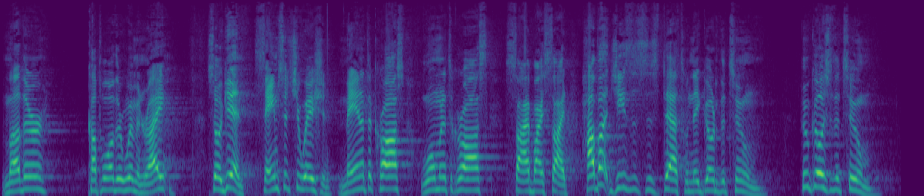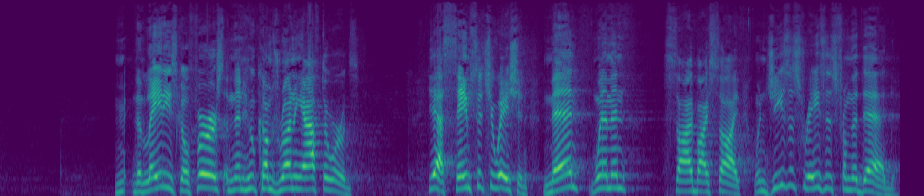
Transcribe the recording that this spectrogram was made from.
mother, couple other women, right? So again, same situation. Man at the cross, woman at the cross, side by side. How about Jesus' death when they go to the tomb? Who goes to the tomb? The ladies go first, and then who comes running afterwards? Yes, yeah, same situation. Men, women, side by side. When Jesus raises from the dead,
